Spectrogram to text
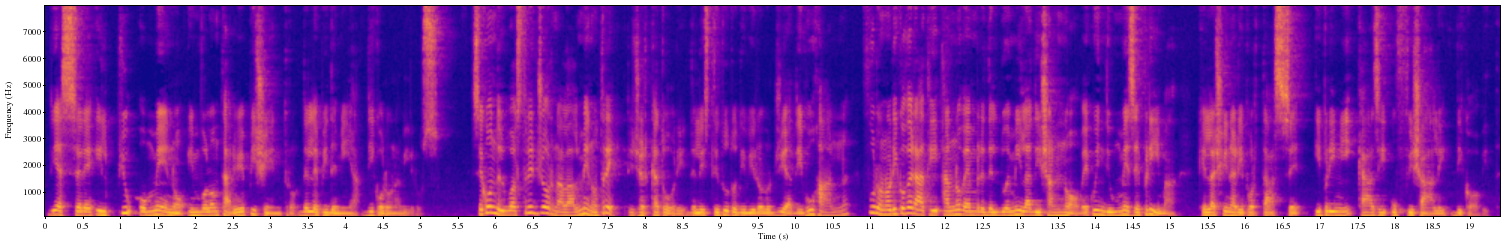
di essere il più o meno involontario epicentro dell'epidemia di coronavirus. Secondo il Wall Street Journal, almeno tre ricercatori dell'Istituto di Virologia di Wuhan furono ricoverati a novembre del 2019, quindi un mese prima che la Cina riportasse i primi casi ufficiali di Covid.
